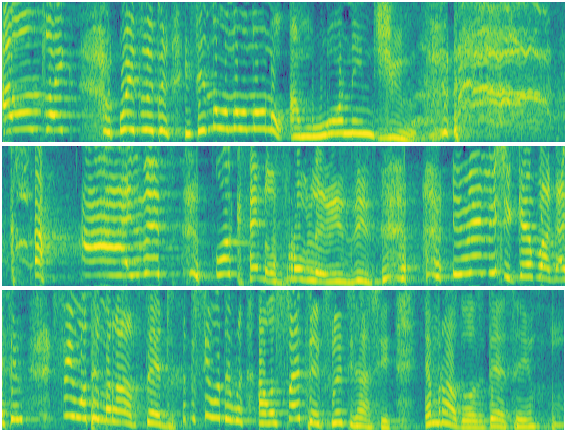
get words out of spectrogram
I was like, Wait, wait, wait. He said, no, no, no, no. I'm warning you. I said, what kind of problem is this? Immediately she came back. I said, see what Emerald said. See what Emerald... I was trying to explain to her. She, Emerald was there saying, hmm,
